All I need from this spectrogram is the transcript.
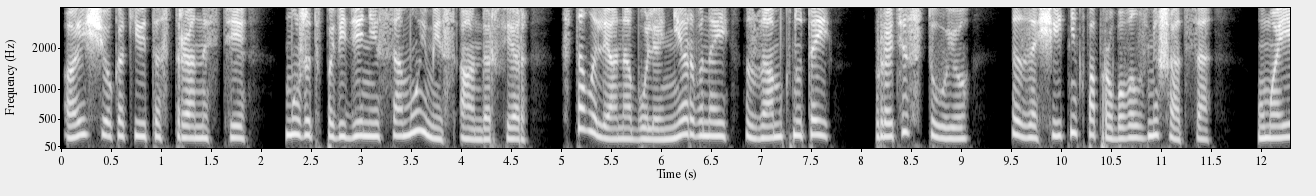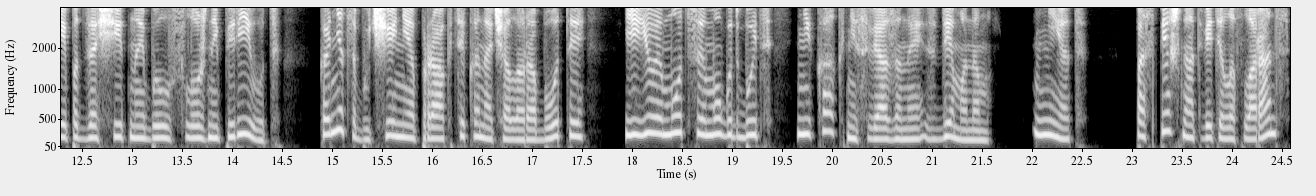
«А еще какие-то странности? Может, в поведении самой мисс Андерфер? Стала ли она более нервной, замкнутой?» «Протестую». Защитник попробовал вмешаться. «У моей подзащитной был сложный период. Конец обучения, практика, начало работы. Ее эмоции могут быть никак не связаны с демоном». «Нет», – поспешно ответила Флоранс,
